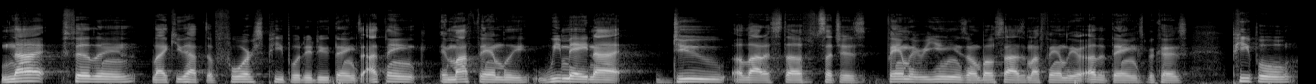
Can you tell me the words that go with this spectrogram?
not feeling like you have to force people to do things. I think in my family, we may not do a lot of stuff such as family reunions on both sides of my family or other things because people,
